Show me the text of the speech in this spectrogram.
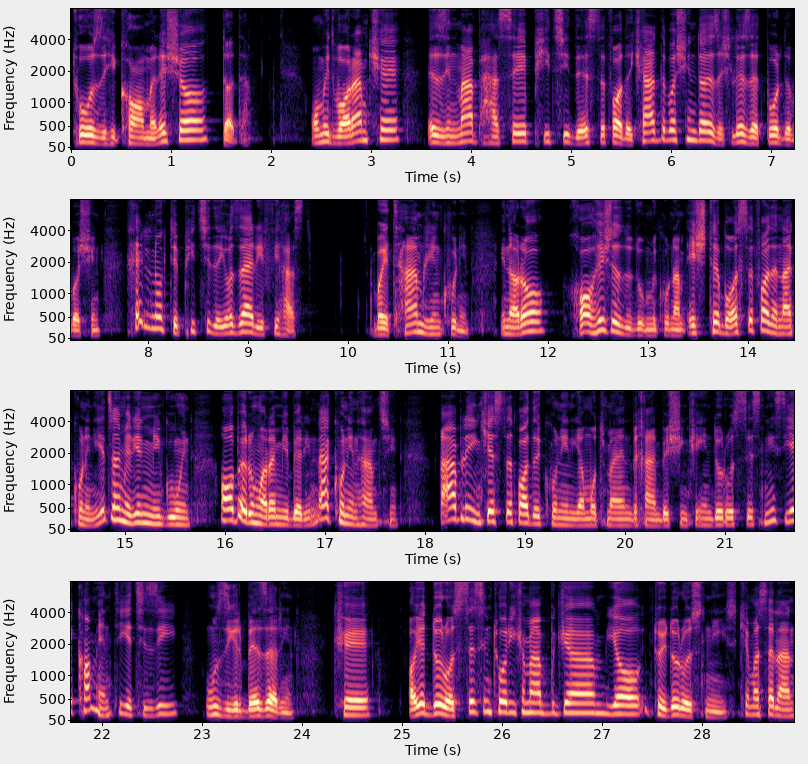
توضیحی کاملش دادم. امیدوارم که از این مبحث پیچیده استفاده کرده باشین دا ازش لذت برده باشین. خیلی نکته پیچیده یا ظریفی هست. باید تمرین کنین. اینا رو خواهش از دودون می‌کنم. اشتباه استفاده نکنین. یه جمعیل می‌گوین آبروها رو می‌برین. نکنین همچین. قبل اینکه استفاده کنین یا مطمئن بخواین بشین که این درست نیست یه کامنتی یه چیزی اون زیر بذارین که آیا درست است اینطوری که من بگم یا توی درست نیست؟ که مثلا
